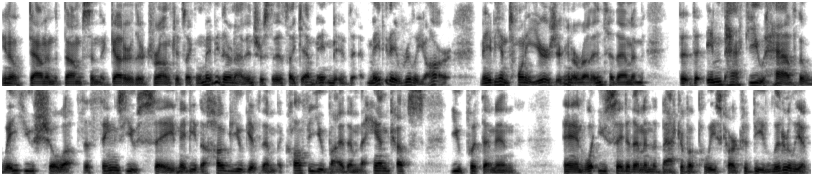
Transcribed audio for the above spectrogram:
you know, down in the dumps in the gutter. They're drunk. It's like, well, maybe they're not interested. It's like, yeah, maybe, maybe they really are. Maybe in 20 years you're going to run into them, and the, the impact you have, the way you show up, the things you say, maybe the hug you give them, the coffee you buy them, the handcuffs you put them in, and what you say to them in the back of a police car could be literally a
